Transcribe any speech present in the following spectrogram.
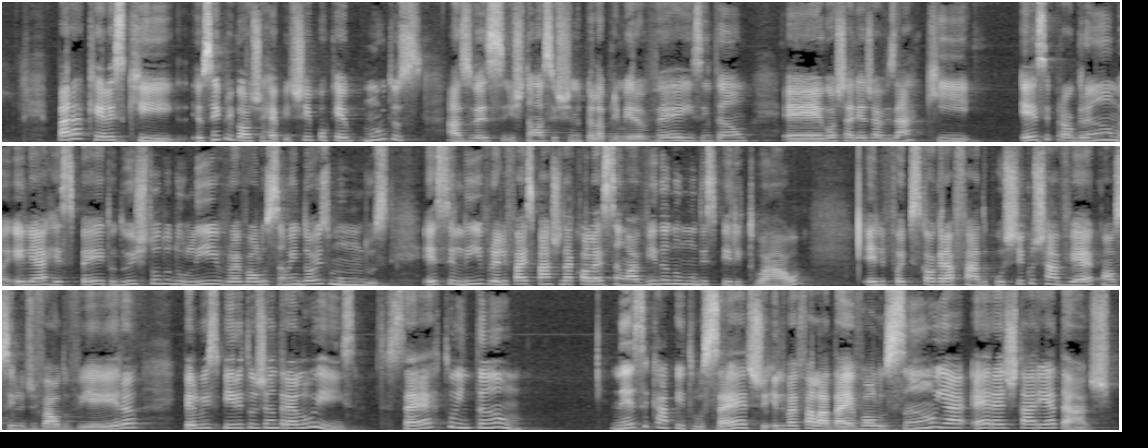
Para aqueles que eu sempre gosto de repetir, porque muitos às vezes estão assistindo pela primeira vez, então é, eu gostaria de avisar que esse programa ele é a respeito do estudo do livro Evolução em Dois Mundos. Esse livro ele faz parte da coleção A Vida no Mundo Espiritual ele foi psicografado por Chico Xavier, com auxílio de Valdo Vieira, pelo espírito de André Luiz, certo? Então, nesse capítulo 7, ele vai falar da evolução e a hereditariedade.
